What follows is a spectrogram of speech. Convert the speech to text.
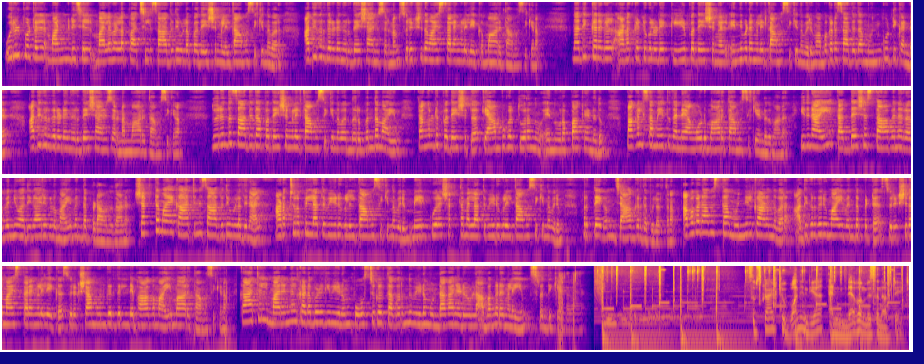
ഉരുൾപൊട്ടൽ മണ്ണിടിച്ചിൽ മലവെള്ളപ്പാച്ചിൽ സാധ്യതയുള്ള പ്രദേശങ്ങളിൽ താമസിക്കുന്നവർ അധികൃതരുടെ നിർദ്ദേശാനുസരണം സുരക്ഷിതമായ സ്ഥലങ്ങളിലേക്ക് മാറി താമസിക്കണം. നദിക്കരകൾ അണക്കെട്ടുകളുടെ കീഴ്പ്രദേശങ്ങൾ എന്നിവിടങ്ങളിൽ താമസിക്കുന്നവരും അപകട സാധ്യത മുൻകൂട്ടി കണ്ട് അധികൃതരുടെ നിർദ്ദേശാനുസരണം മാറി താമസിക്കണം. ദുരന്ത സാധ്യതാ പ്രദേശങ്ങളിൽ താമസിക്കുന്നവർ നിർബന്ധമായും തങ്ങളുടെ പ്രദേശത്ത് ക്യാമ്പുകൾ തുറന്നു എന്ന് ഉറപ്പാക്കേണ്ടതും പകൽ സമയത്ത് തന്നെ അങ്ങോട്ട് മാറി താമസിക്കേണ്ടതുമാണ്. ഇതിനായി തദ്ദേശ സ്ഥാപന റവന്യൂ അധികാരികളുമായി ബന്ധപ്പെടാവുന്നതാണ്. ശക്തമായ കാറ്റിന് സാധ്യതയുള്ളതിനാൽ അടച്ചുറപ്പില്ലാത്ത വീടുകളിൽ താമസിക്കുന്നവരും മേൽക്കൂര ശക്തമല്ലാത്ത വീടുകളിൽ താമസിക്കുന്നവരും പ്രത്യേകം ജാഗ്രത പുലർത്തണം. അപകടാവസ്ഥ മുന്നിൽ കാണുന്നവർ അധികൃതരുമായി ബന്ധപ്പെട്ട് സുരക്ഷിതമായ സ്ഥലങ്ങളിലേക്ക് സുരക്ഷാ മുൻകരുതലിന്റെ ഭാഗമായി മാറി താമസിക്കണം. കാറ്റിൽ മരങ്ങൾ കടപുഴകി വീണും പോസ്റ്റുകൾ തകർന്നു വീണും ഉണ്ടാകാനിടയുള്ള അപകടങ്ങളെയും ശ്രദ്ധിക്കേണ്ടതാണ്. Subscribe to one India and never miss an update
